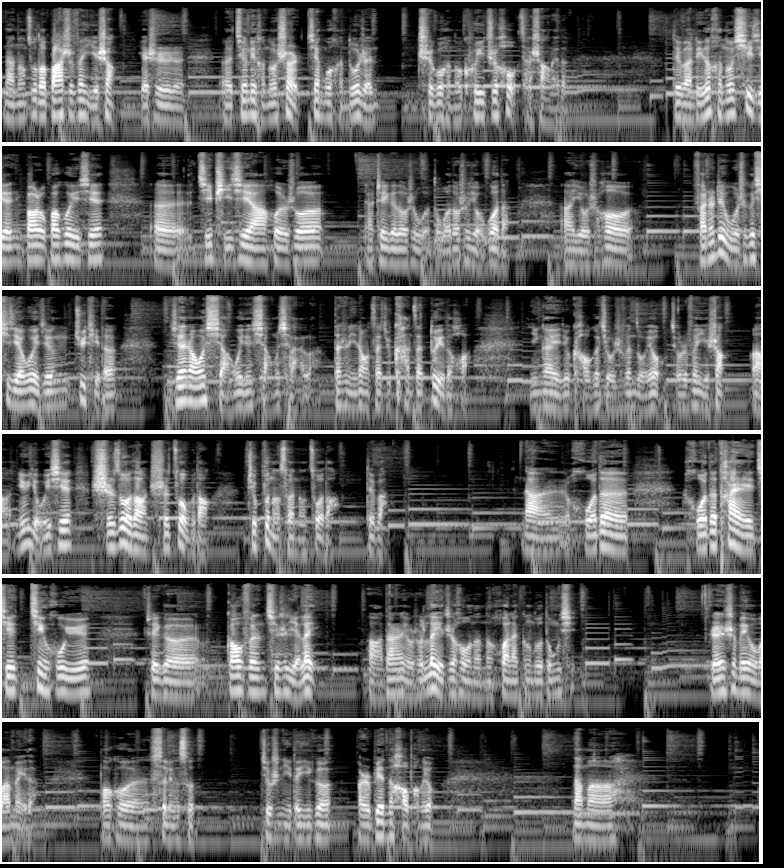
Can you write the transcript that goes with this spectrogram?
那能做到八十分以上，也是，呃，经历很多事儿，见过很多人，吃过很多亏之后才上来的，对吧？里头很多细节，你包包括一些，呃，急脾气啊，或者说，那，这个都是我我都是有过的，啊，有时候。反正这五十个细节我已经具体的，你现在让我想，我已经想不起来了。但是你让我再去看再对的话，应该也就考个九十分左右，九十分以上啊。因为有一些实做到实做不到，就不能算能做到，对吧？那活的活的太接近乎于这个高分，其实也累啊。当然有时候累之后呢，能换来更多东西。人是没有完美的，包括四零四，就是你的一个耳边的好朋友。那么。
